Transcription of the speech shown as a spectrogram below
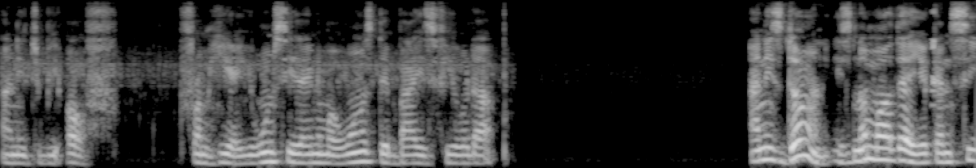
and it will be off from here. You won't see it anymore once the bar is filled up. And it's done. It's no more there. You can see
